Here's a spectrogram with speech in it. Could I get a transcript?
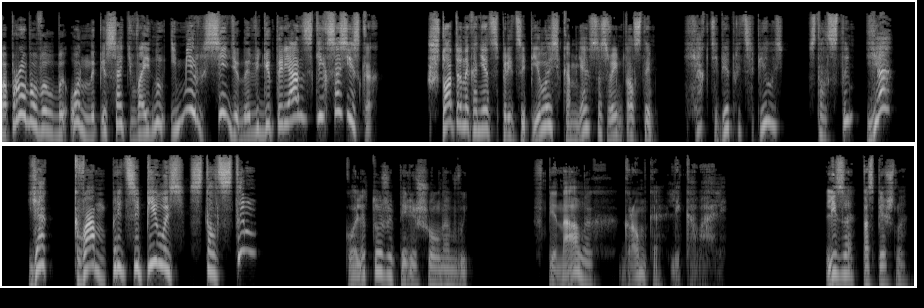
Попробовал бы он написать «Войну и мир», сидя на вегетарианских сосисках. Что ты, наконец, прицепилась ко мне со своим толстым? — Я к тебе прицепилась? С толстым? Я? Я к вам прицепилась с толстым? Коля тоже перешел на «вы». В пеналах громко ликовали. Лиза поспешно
